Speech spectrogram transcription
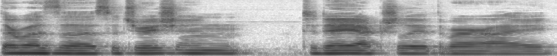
There was a situation today actually where I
